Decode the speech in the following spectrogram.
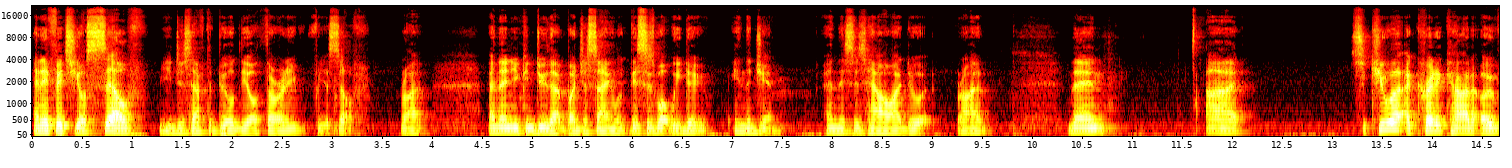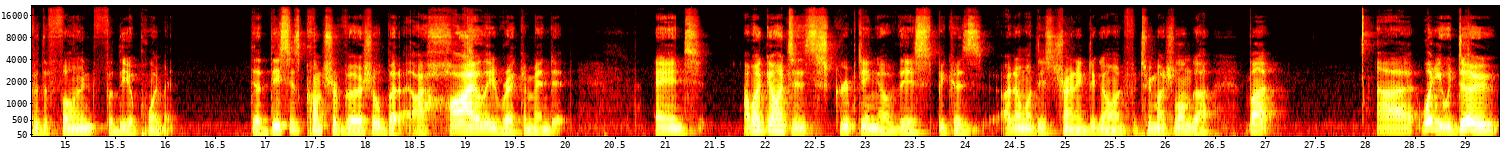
And if it's yourself, you just have to build the authority for yourself, right? And then you can do that by just saying, look, this is what we do in the gym, and this is how I do it, right? Then uh, secure a credit card over the phone for the appointment. Now, this is controversial, but I highly recommend it. And I won't go into scripting of this because I don't want this training to go on for too much longer. But uh, what you would do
